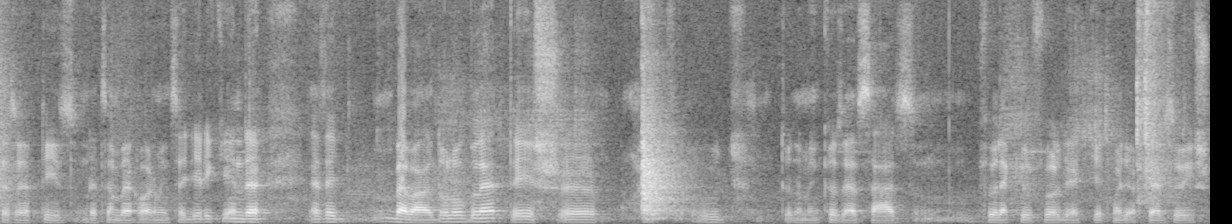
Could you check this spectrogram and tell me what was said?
2010. december 31-én, de ez egy bevált dolog lett, és hát úgy tudom én közel száz, főleg külföldi egy-két magyar szerző is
